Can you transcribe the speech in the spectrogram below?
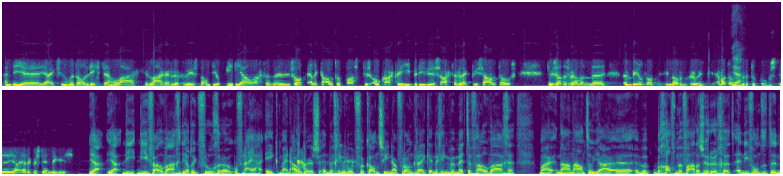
En die, uh, ja, ik noem het al licht en laag, lage luchtweerstand, die ook ideaal achter uh, zowat elke auto past. Dus ook achter hybrides, achter elektrische auto's. Dus dat is wel een, uh, een beeld wat enorm groeit en wat ook ja. voor de toekomst ja, erg bestendig is. Ja, ja die, die vouwwagen die had ik vroeger ook. Of nou ja, ik, mijn ouders. Ja. En dan gingen we op vakantie naar Frankrijk en dan gingen we met de vouwwagen. Maar na een aantal jaar begaf mijn vader zijn rug het. En die vond het een,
